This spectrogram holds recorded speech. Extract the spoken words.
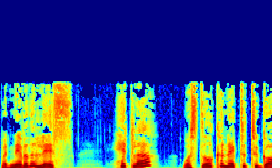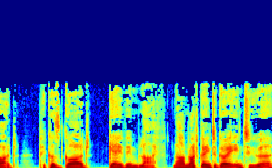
But nevertheless, Hitler was still connected to God because God gave him life. Now, I'm not going to go into uh,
